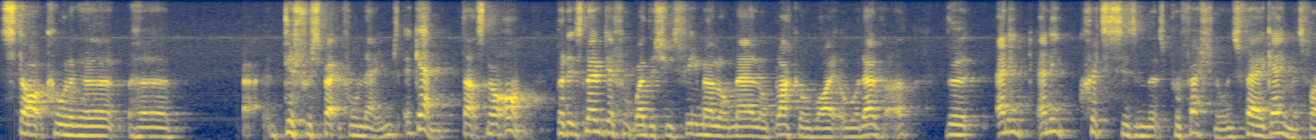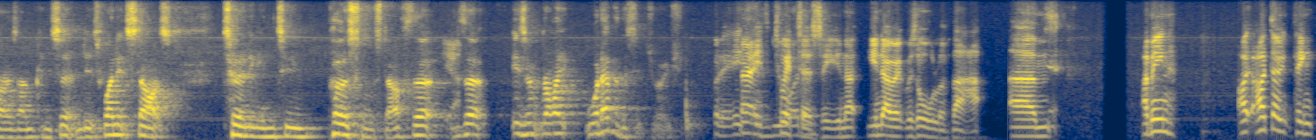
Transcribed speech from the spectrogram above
start calling her her uh, disrespectful names, again, that's not on. But it's no different whether she's female or male or black or white or whatever. The any any criticism that's professional is fair game as far as I'm concerned. It's when it starts turning into personal stuff that Yeah. that isn't right, whatever the situation. But it, it's you Twitter, wouldn't. so you know you know it was all of that. Um, I mean, I, I don't think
